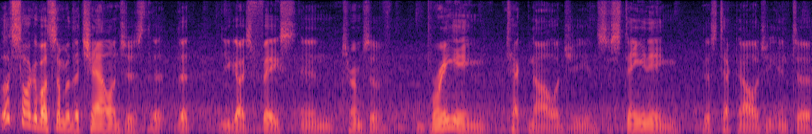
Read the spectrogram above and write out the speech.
let's talk about some of the challenges that, that you guys face in terms of bringing technology and sustaining this technology into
